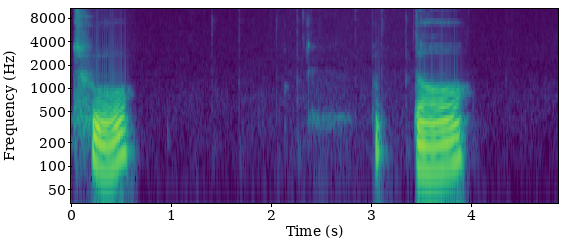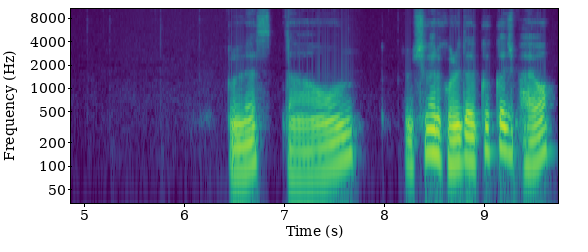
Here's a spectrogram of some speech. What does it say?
to put the glass down. 좀 시간이 걸리다 끝까지 봐요.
